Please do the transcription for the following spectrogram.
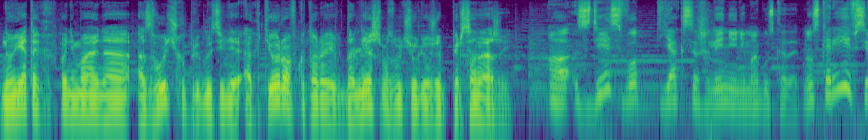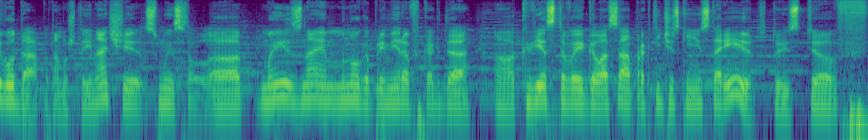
Ну, я так понимаю, на озвучку пригласили актеров, которые в дальнейшем озвучивали уже персонажей. А, здесь вот я, к сожалению, не могу сказать. Но, скорее всего, да, потому что иначе смысл. А, мы знаем много примеров, когда а, квестовые голоса практически не стареют. То есть а, в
